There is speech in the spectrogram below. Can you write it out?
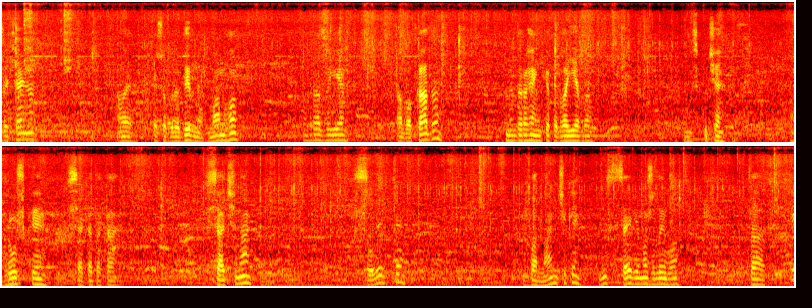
звичайно. Але те, що буде дивне, манго одразу є. Авокадо недорогеньке по 2 євро. Ось куча грушки, всяка така всячина, сливки, бананчики, місцеві можливо. Так, і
